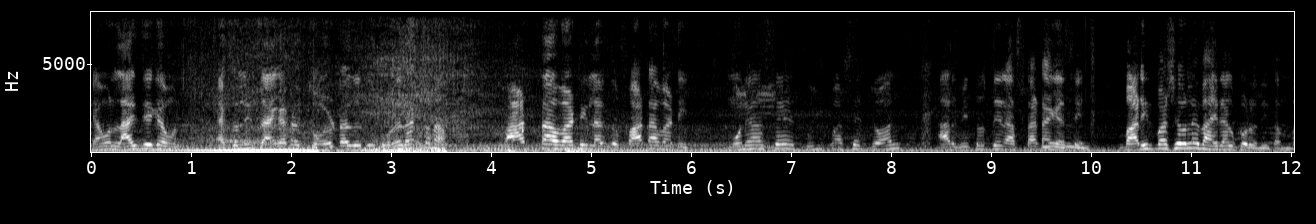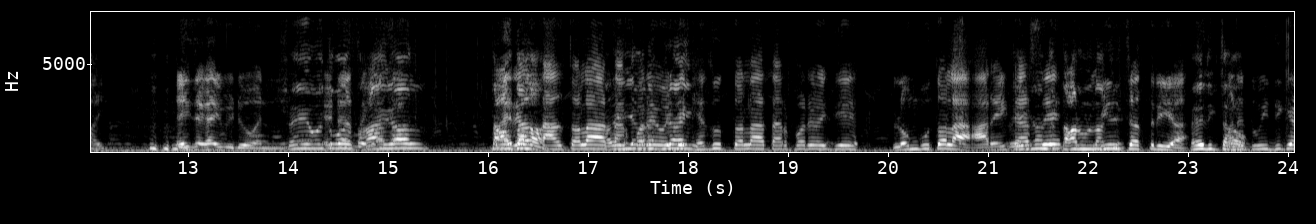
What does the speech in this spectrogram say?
কেমন লাগছে কেমন? অ্যাকচুয়ালি জায়গাটা জলটা যদি ধরে থাকতো না ফাটাফাটি লাগতো ফাটাফাটি। মনে আছে দুই পাশে জল আর ভিতর দিয়ে রাস্তাটা গেছে। বাড়ির পাশে হলে ভাইরাল করে দিতাম ভাই। এই জায়গায় ভিডিও বানিয়ে। ভাইরাল তালতলা। তারপরে ওই যে খেজুর তলা তারপরে ওই যে লম্বুতলা আর এইটা আছে দারুণ লাগছে। বিলচাত্রিয়া মানে দুই দিকে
